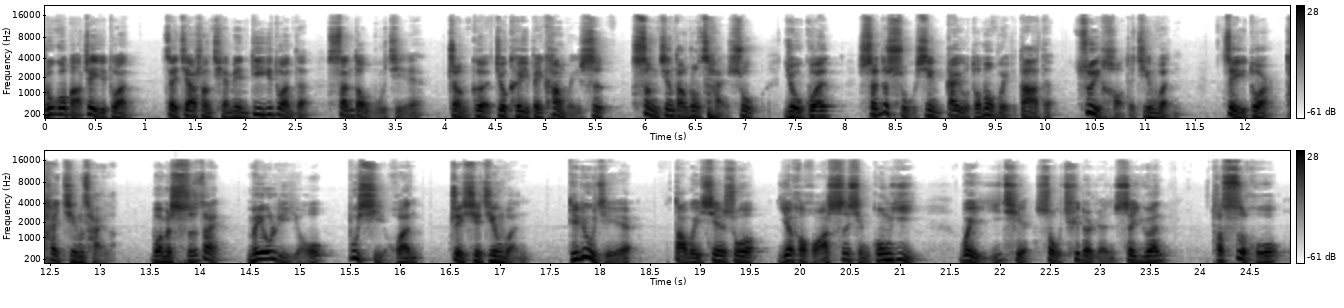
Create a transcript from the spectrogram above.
如果把这一段再加上前面第一段的三到五节，整个就可以被看为是圣经当中阐述有关神的属性该有多么伟大的最好的经文。这一段太精彩了，我们实在。没有理由不喜欢这些经文。第六节，大卫先说耶和华施行公义，为一切受屈的人伸冤。他似乎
